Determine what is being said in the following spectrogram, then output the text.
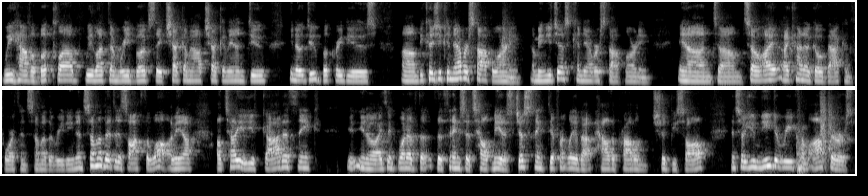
We have a book club. We let them read books. They check them out, check them in, do you know, do book reviews um, because you can never stop learning. I mean, you just can never stop learning. And um, so I, I kind of go back and forth in some of the reading, and some of it is off the wall. I mean, I'll, I'll tell you, you've got to think. You know, I think one of the, the things that's helped me is just think differently about how the problem should be solved. And so you need to read from authors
